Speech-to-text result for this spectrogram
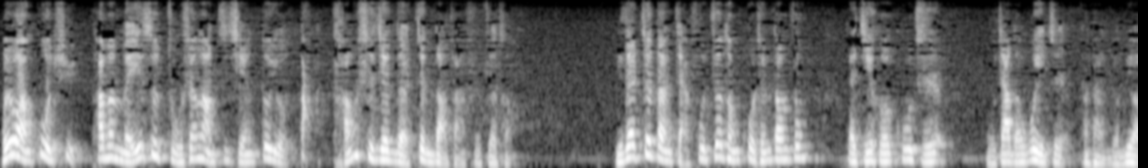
回望过去，他们每一次主升浪之前都有大长时间的震荡反复折腾。你在这段反复折腾过程当中，再结合估值、股价的位置，看看有没有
